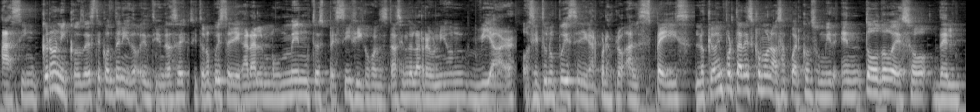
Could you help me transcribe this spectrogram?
asincrónicos de este contenido, entiéndase, si tú no pudiste llegar al momento específico cuando se está haciendo la reunión VR o si tú no pudiste llegar, por ejemplo, al space, lo que va a importar es cómo lo vas a poder consumir en todo eso del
